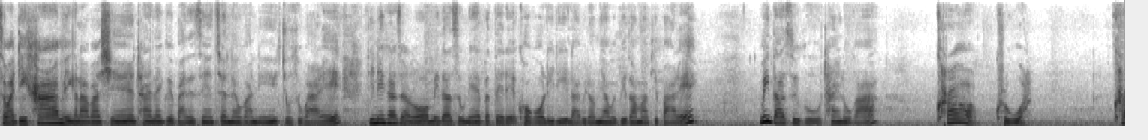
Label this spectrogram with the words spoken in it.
สวัสดีค่ะမင်္ဂလာပါရှင် Thai Language by the Zen Channel ကနေကြိုဆိုပါရစေဒီနေ့ကကျတော့မိသားစုနဲ့ပတ်သက်တဲ့ခေါ်ခေါ်လေးတွေလာပြီးတော့မျှဝေပေးသွားမှာဖြစ်ပါတယ်မိသားစုကိုထိုင်းလိုကครอบครัวคร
